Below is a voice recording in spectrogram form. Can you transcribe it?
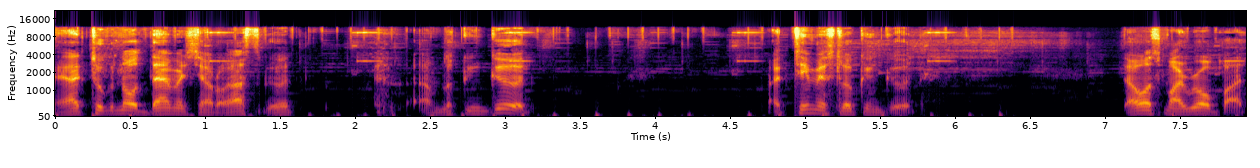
And I took no damage at all. That's good. I'm looking good. My team is looking good. That was my robot.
